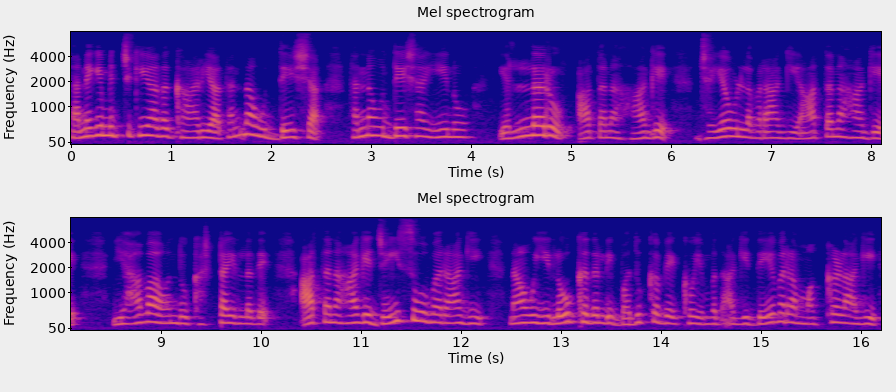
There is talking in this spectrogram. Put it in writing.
ತನಗೆ ಮೆಚ್ಚುಗೆಯಾದ ಕಾರ್ಯ, ತನ್ನ ಉದ್ದೇಶ ತನ್ನ ಉದ್ದೇಶ ಏನು? ಎಲ್ಲರೂ ಆತನ ಹಾಗೆ ಜಯವುಳ್ಳವರಾಗಿ, ಆತನ ಹಾಗೆ ಯಾವ ಒಂದು ಕಷ್ಟ ಇಲ್ಲದೆ ಆತನ ಹಾಗೆ ಜಯಿಸುವವರಾಗಿ ನಾವು ಈ ಲೋಕದಲ್ಲಿ ಬದುಕಬೇಕು ಎಂಬುದಾಗಿ ದೇವರ ಮಕ್ಕಳಾಗಿ,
